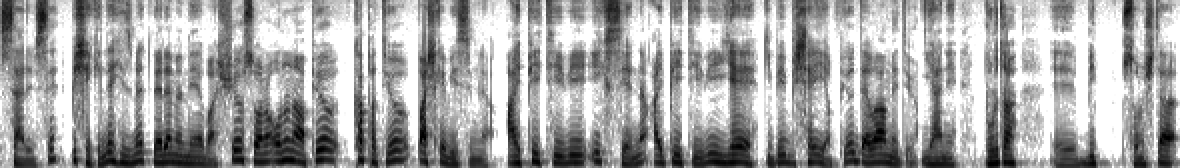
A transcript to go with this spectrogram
servisi. Bir şekilde hizmet verememeye başlıyor. Sonra onu ne yapıyor? Kapatıyor başka bir isimle. IPTV X yerine IPTV Y gibi bir şey yapıyor. Devam ediyor. Yani burada e, bir sonuçta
